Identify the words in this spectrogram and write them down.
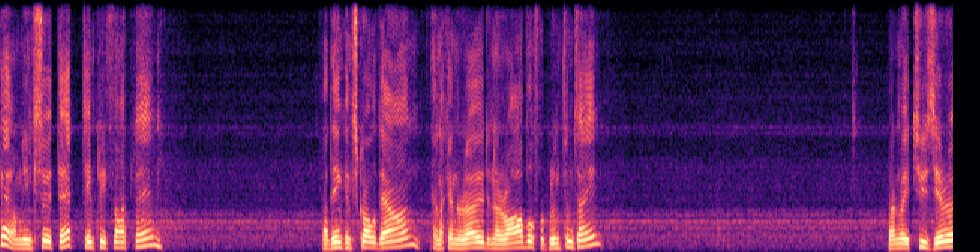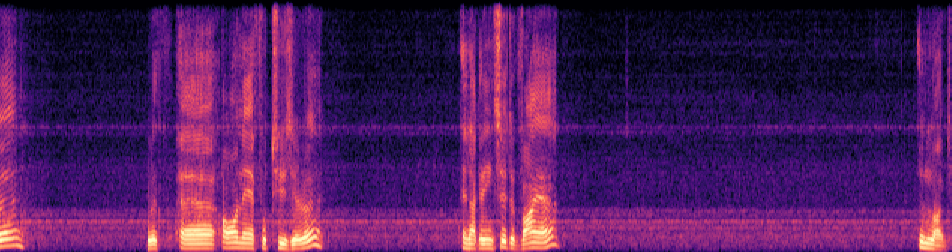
Okay, I'm going to insert that temporary flight plan. I then can scroll down and I can load an arrival for Bloemfontein. Runway 20 with uh, RNAV for 20 and I can insert a via Unlod.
